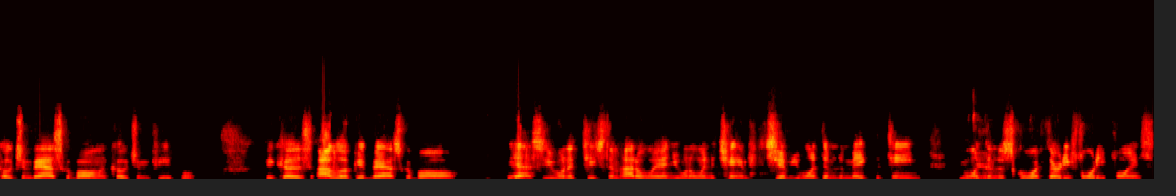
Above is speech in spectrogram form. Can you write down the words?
coaching basketball and coaching people because I look at basketball. Yes, you want to teach them how to win. You want to win the championship. You want them to make the team. You want yeah. them to score 30, 40 points.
